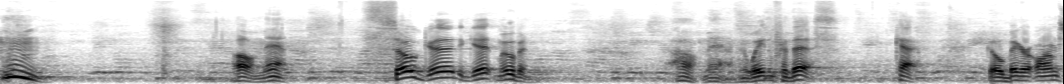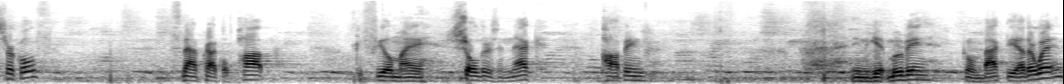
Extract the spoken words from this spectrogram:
oh man, so good to get moving. Oh man, I've been waiting for this. Okay, go bigger arm circles. Snap, crackle, pop. You can feel my shoulders and neck popping. Need to get moving. Going back the other way.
